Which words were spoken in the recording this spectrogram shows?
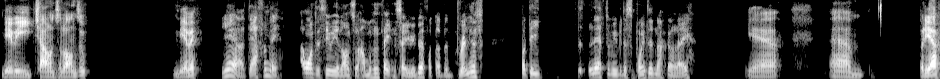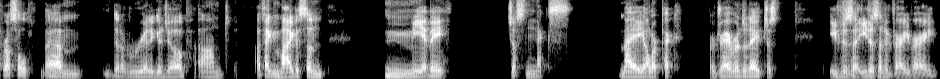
maybe challenge Alonso, maybe. Yeah, definitely. I want to see the Alonso Hamilton fight in Saudi Arabia. I thought that'd been brilliant. But they left a wee bit disappointed, not gonna lie. Yeah. Um, but yeah, Russell um did a really good job, and I think Magnussen maybe just nicks my other pick for driver today. Just he just he just had a very very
